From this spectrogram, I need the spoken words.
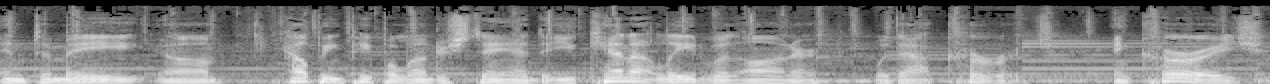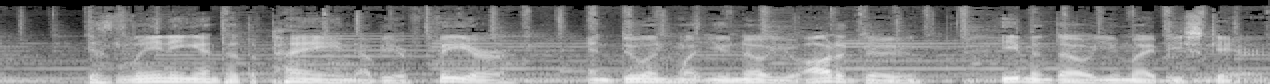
And to me, um, helping people understand that you cannot lead with honor without courage. And courage is leaning into the pain of your fear and doing what you know you ought to do, even though you may be scared.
